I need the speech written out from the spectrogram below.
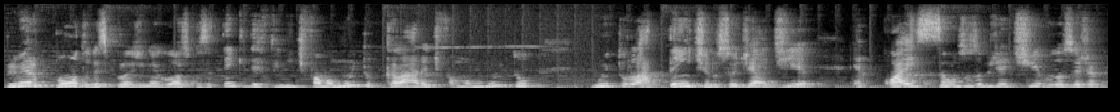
Primeiro ponto desse plano de negócio que você tem que definir de forma muito clara, de forma muito, muito latente no seu dia a dia, é quais são os seus objetivos, ou seja,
